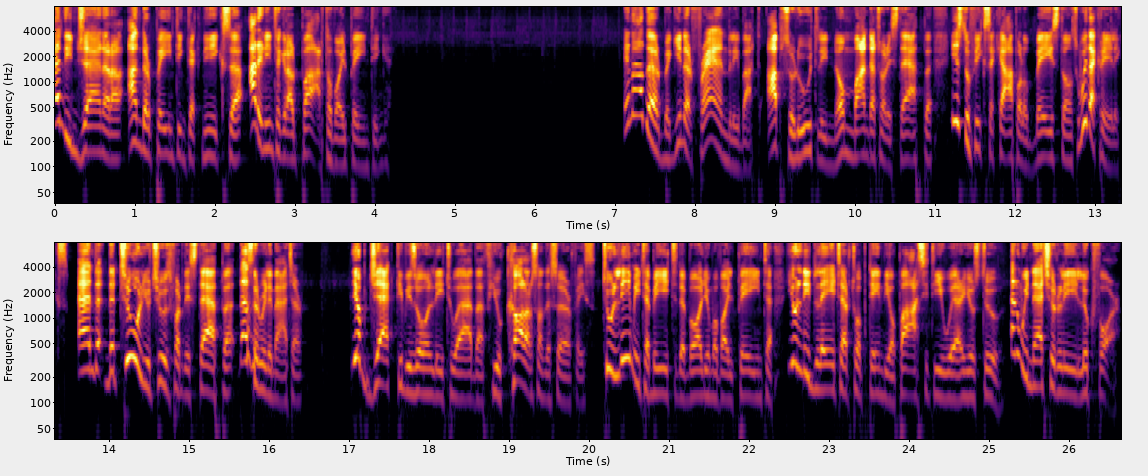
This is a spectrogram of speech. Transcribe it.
and in general underpainting techniques uh, are an integral part of oil painting. Another beginner-friendly but absolutely non-mandatory step is to fix a couple of base tones with acrylics. And the tool you choose for this step doesn't really matter. The objective is only to have a few colors on the surface. To limit a bit the volume of oil paint, you'll need later to obtain the opacity we're used to, and we naturally look for.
